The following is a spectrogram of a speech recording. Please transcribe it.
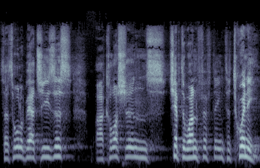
So it's all about Jesus. Uh, Colossians chapter 1, 15 to 20.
